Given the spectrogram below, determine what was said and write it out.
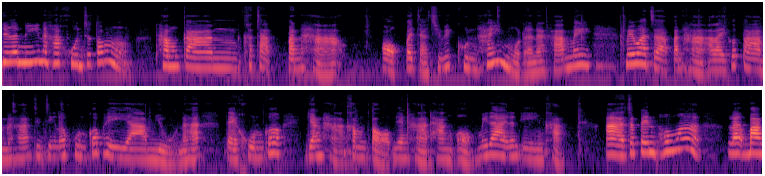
เดือนนี้นะคะ คุณจะต้องทำการขจัดปัญหา ออกไปจากชีวิตคุณให้หมดอะนะคะ ไม่ไม่ว่าจะปัญหาอะไรก็ตามนะคะ จริง ๆ แล้วคุณก็พยายามอยู่นะคะ แต่คุณก็ยังหาคำตอบยังหาทางออกไม่ได้นั่นเองค่ะ อาจจะเป็นเพราะว่าและบาง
